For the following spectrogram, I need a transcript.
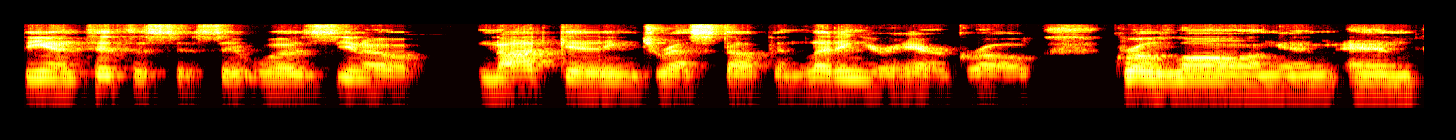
the antithesis. It was, you know, not getting dressed up and letting your hair grow grow long. And and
